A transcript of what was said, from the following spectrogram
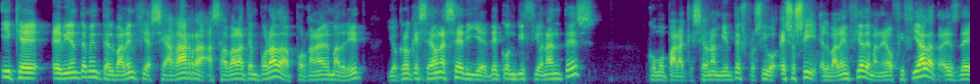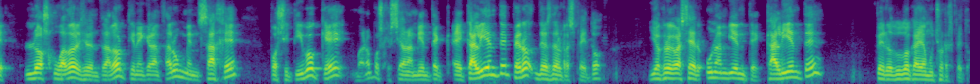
y que evidentemente el Valencia se agarra a salvar la temporada por ganar el Madrid, yo creo que sea una serie de condicionantes como para que sea un ambiente explosivo. Eso sí, el Valencia de manera oficial, a través de los jugadores y el entrenador, tiene que lanzar un mensaje positivo que, bueno, pues que sea un ambiente eh, caliente, pero desde el respeto. Yo creo que va a ser un ambiente caliente, pero dudo que haya mucho respeto.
